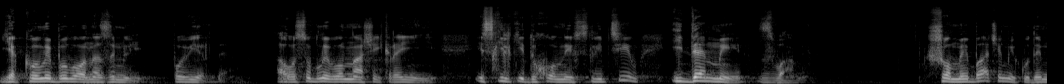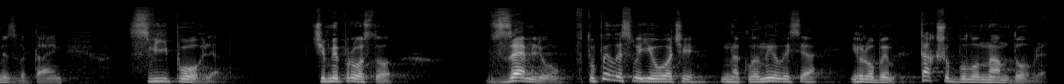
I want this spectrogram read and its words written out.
як коли було на землі, повірте, а особливо в нашій країні. І скільки духовних сліпців, і де ми з вами. Що ми бачимо і куди ми звертаємо свій погляд. Чи ми просто в землю втупили свої очі, наклонилися і робимо так, щоб було нам добре,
